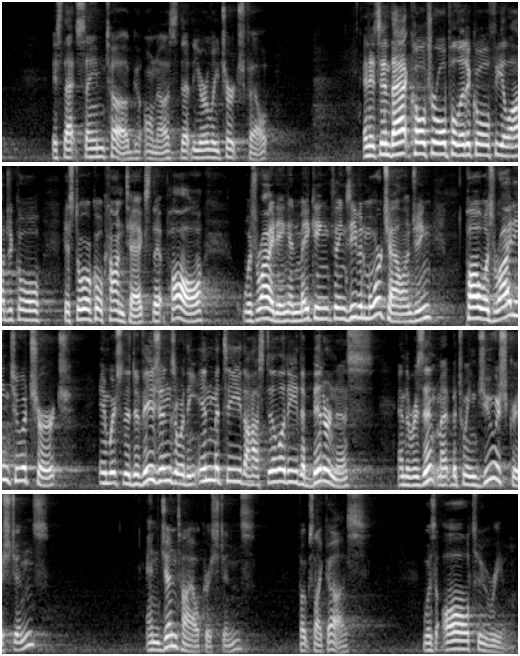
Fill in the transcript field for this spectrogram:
It's that same tug on us that the early church felt. And it's in that cultural, political, theological, historical context that Paul was writing and making things even more challenging Paul was writing to a church in which the divisions or the enmity, the hostility, the bitterness, and the resentment between Jewish Christians and Gentile Christians, folks like us, was all too real.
